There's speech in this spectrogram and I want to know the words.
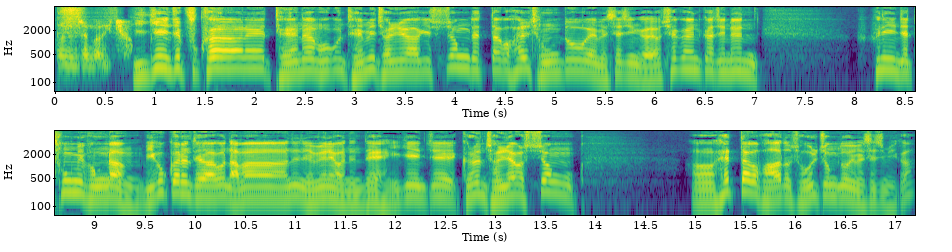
그런 생각이죠. 이게 이제 북한의 대남 혹은 대미 전략이 수정됐다고 할 정도의 메시지인가요? 최근까지는 흔히 이제 통미봉남, 미국과는 대화하고 남한은 외면해 왔는데 이게 이제 그런 전략을 수정, 어, 했다고 봐도 좋을 정도의 메시지입니까?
